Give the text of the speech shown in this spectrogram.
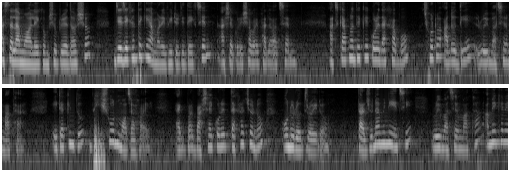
আসসালামু আলাইকুম, সুপ্রিয় দর্শক। যে যেখান থেকে আমার এই ভিডিওটি দেখছেন, আশা করি সবাই ভালো আছেন। আজকে আপনাদেরকে করে দেখাবো ছোট আলো দিয়ে রুই মাছের মাথা। এটা কিন্তু ভীষণ মজা হয়। একবার বাসায় করে দেখার জন্য অনুরোধ রইল। তার জন্য আমি নিয়েছি রুই মাছের মাথা। আমি এখানে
